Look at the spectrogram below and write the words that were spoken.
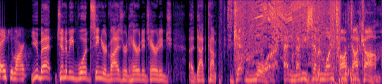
Thank you, Marc. You bet. Genevieve Wood, senior advisor at Heritage Heritage.com. Get more at 971talk.com.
